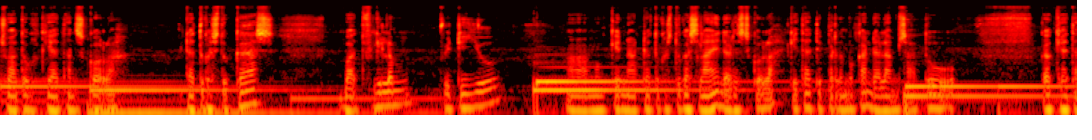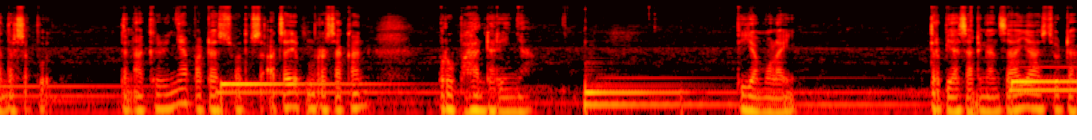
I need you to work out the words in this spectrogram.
suatu kegiatan sekolah. Ada tugas-tugas buat film, video, uh, mungkin ada tugas-tugas lain dari sekolah. Kita dipertemukan dalam satu kegiatan tersebut. Dan akhirnya pada suatu saat saya merasakan perubahan darinya dia mulai terbiasa dengan saya sudah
